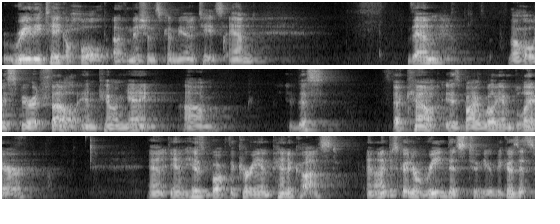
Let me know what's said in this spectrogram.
really take a hold of missions communities. And then the Holy Spirit fell in Pyongyang. Um, this account is by William Blair, and in his book, The Korean Pentecost. And I'm just going to read this to you because it's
